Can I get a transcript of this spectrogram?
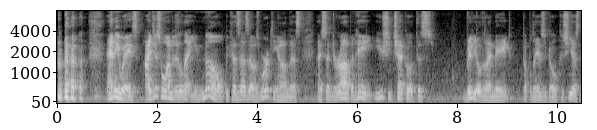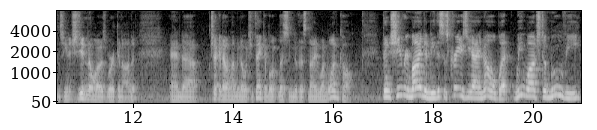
Anyways, I just wanted to let you know because as I was working on this, I said to Robin, hey, you should check out this video that I made a couple days ago because she hasn't seen it. She didn't know I was working on it. And uh, check it out and let me know what you think about listening to this 911 call. Then she reminded me, this is crazy, I know, but we watched a movie,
